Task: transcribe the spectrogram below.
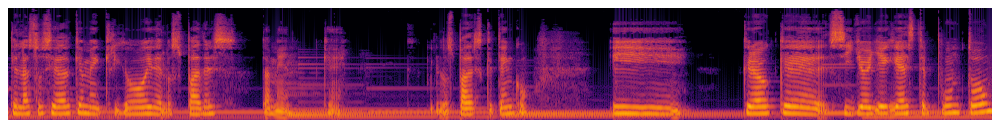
de la sociedad que me crió y de los padres también que los padres que tengo. Y creo que si yo llegué a este punto,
